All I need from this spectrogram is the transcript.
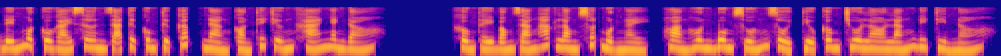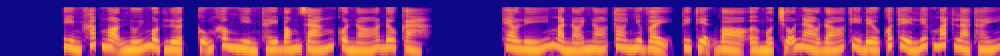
đến một cô gái sơn giã thực cung thực cấp nàng còn thích ứng khá nhanh đó. Không thấy bóng dáng hắc long suốt một ngày, hoàng hôn buông xuống rồi tiểu công chua lo lắng đi tìm nó. Tìm khắp ngọn núi một lượt cũng không nhìn thấy bóng dáng của nó đâu cả. Theo lý mà nói nó to như vậy, tùy tiện bò ở một chỗ nào đó thì đều có thể liếc mắt là thấy.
